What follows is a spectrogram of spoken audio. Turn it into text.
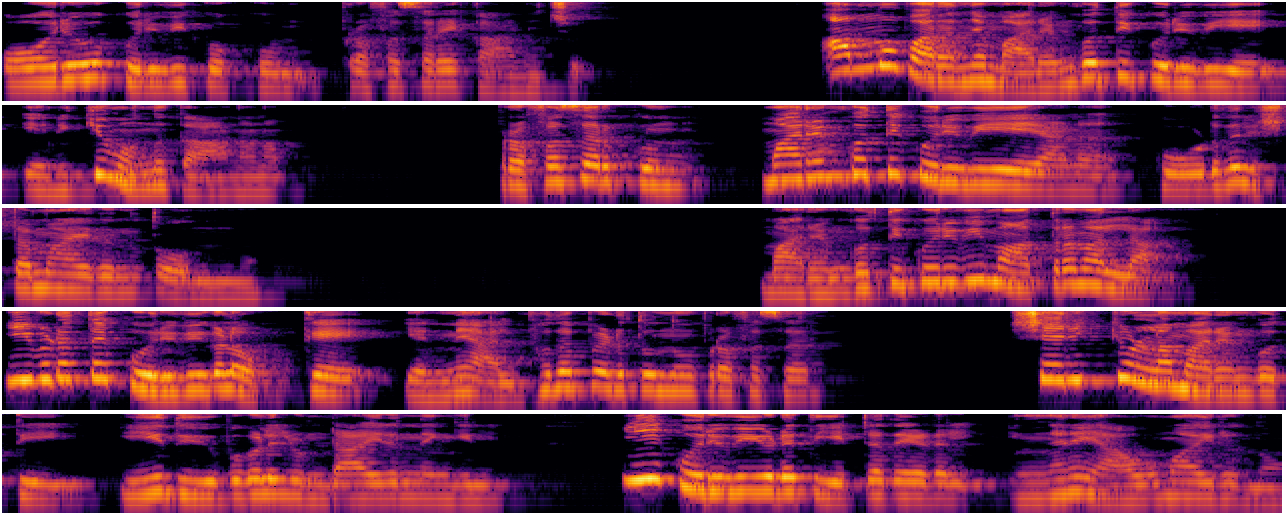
ഓരോ കുരുവിക്കൊക്കും പ്രൊഫസറെ കാണിച്ചു. അമ്മ പറഞ്ഞ മരംകൊത്തി കുരുവിയെ എനിക്കും ഒന്ന് കാണണം. പ്രൊഫസർക്കും മരംകൊത്തി കുരുവിയെയാണ് കൂടുതൽ ഇഷ്ടമായതെന്ന് തോന്നുന്നു. മരംകൊത്തി കുരുവി മാത്രമല്ല ഇവിടത്തെ കുരുവികളൊക്കെ എന്നെ അത്ഭുതപ്പെടുത്തുന്നു പ്രൊഫസർ. ശരിക്കുള്ള മരംകൊത്തി ഈ ദ്വീപുകളിൽ ഉണ്ടായിരുന്നെങ്കിൽ ഈ കുരുവിയുടെ തീറ്റ തേടൽ ഇങ്ങനെയാവുമായിരുന്നോ?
